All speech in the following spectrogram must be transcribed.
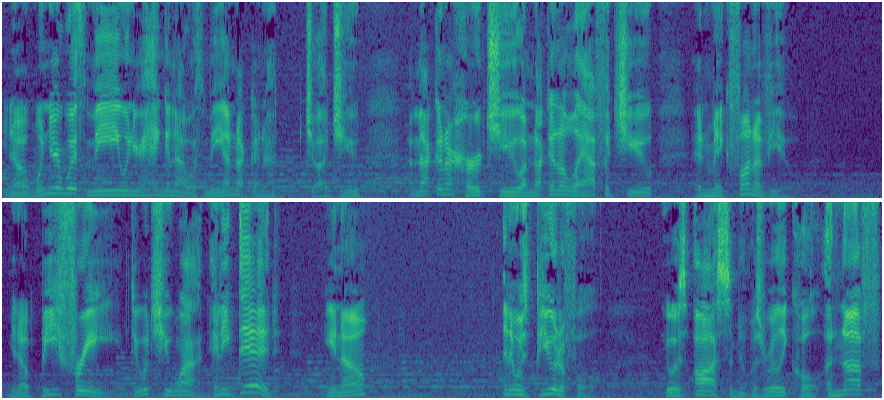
You know, when you're with me, when you're hanging out with me, I'm not going to judge you. I'm not going to hurt you. I'm not going to laugh at you and make fun of you. You know, be free. Do what you want. And he did, you know? And it was beautiful. It was awesome. It was really cool. Enough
